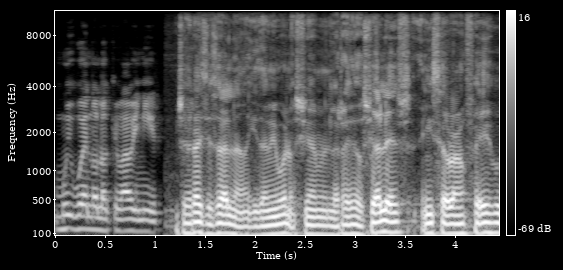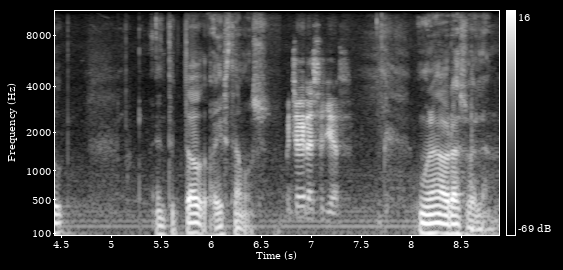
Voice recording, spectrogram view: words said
muy bueno lo que va a venir. Muchas gracias, Alan. Y también, bueno, síganme en las redes sociales, en Instagram, Facebook, en TikTok, ahí estamos. Muchas gracias, Jeff. Un gran abrazo, Alan.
